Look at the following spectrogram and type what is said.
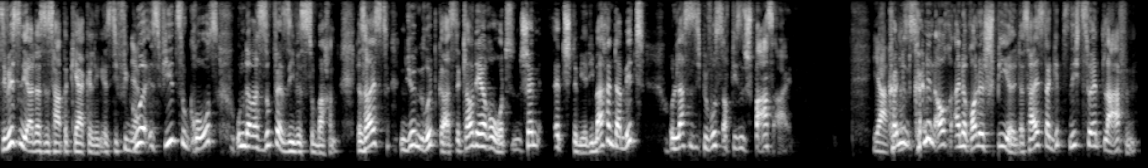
Sie wissen ja, dass es Harpe Kerkeling ist. Die Figur ja. ist viel zu groß, um da was Subversives zu machen. Das heißt, ein Jürgen Rüttgers, eine Claudia Roth, ein Cem Özdemir, die machen da mit und lassen sich bewusst auf diesen Spaß ein. Ja, können, können auch eine Rolle spielen. Das heißt, da gibt's nichts zu entlarven.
